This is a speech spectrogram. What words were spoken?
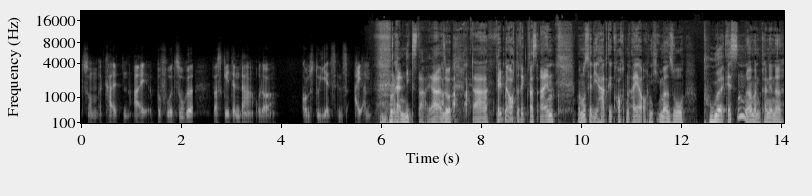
zum kalten Ei bevorzuge? Was geht denn da? Oder kommst du jetzt ins Eiern? Nix da, ja. Also da fällt mir auch direkt was ein. Man muss ja die hart gekochten Eier auch nicht immer so pur essen. Ja, man kann ja eine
